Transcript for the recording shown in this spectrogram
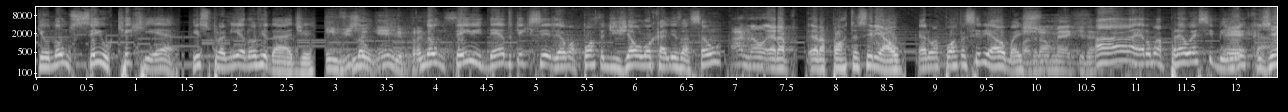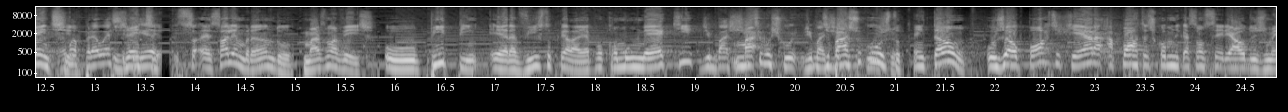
que eu não sei o que que é. Isso pra mim é novidade. Em videogame, não, pra- não tenho ideia do que que seria. É uma porta de geolocalização? Ah, não, era, era porta serial. Era uma porta serial, mas... Padrão Mac, né? Ah, era uma pré-USB, É, cara. gente, Era uma pré-USB. gente, só, é, só lembrando, mais uma vez, o Pippin era visto pela Apple como um Mac De baixíssimos cu- de de baixíssimo baixo custo. custo. Então, o Geoport, que era a porta de comunicação serial dos Mac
